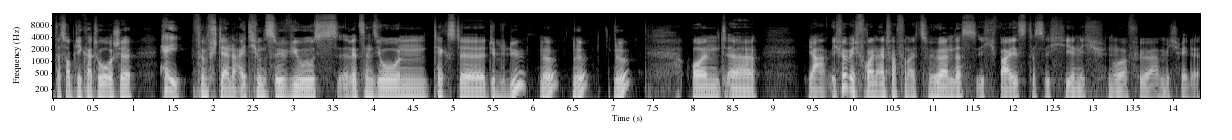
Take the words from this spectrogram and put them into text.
das obligatorische, hey, fünf Sterne iTunes Reviews, Rezensionen, Texte, dü, ne, ne, ne. Und äh, ja, ich würde mich freuen, einfach von euch zu hören, dass ich weiß, dass ich hier nicht nur für mich rede.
